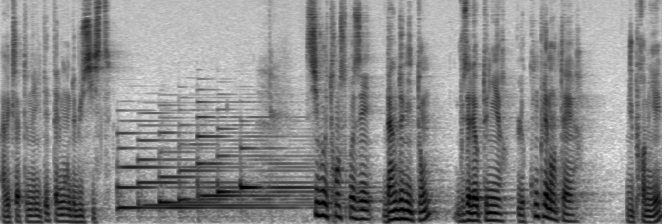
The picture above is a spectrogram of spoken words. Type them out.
avec sa tonalité tellement debussiste, si vous le transposez d'un demi-ton, vous allez obtenir le complémentaire du premier.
